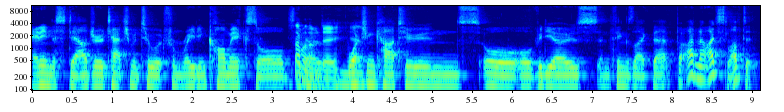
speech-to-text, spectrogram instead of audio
any nostalgia attachment to it from reading comics or Some you of them know, do, yeah. watching cartoons or or videos and things like that. But I don't know. I just loved it.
